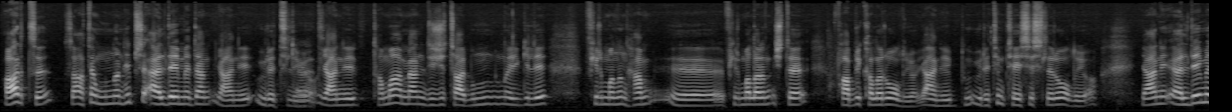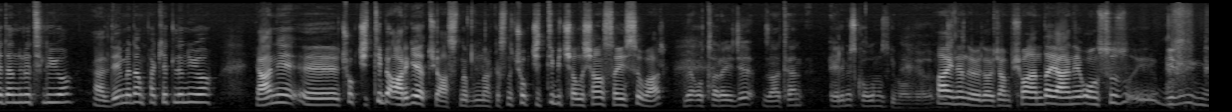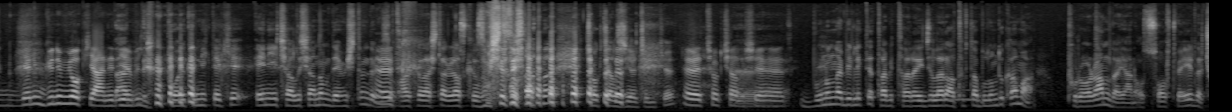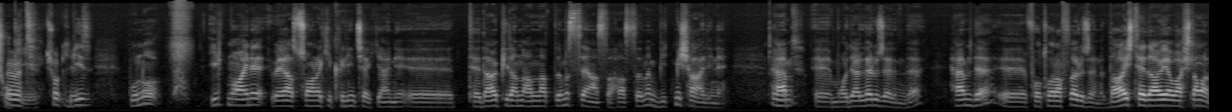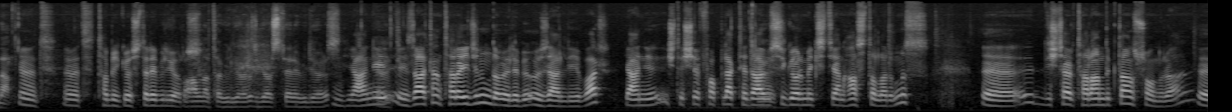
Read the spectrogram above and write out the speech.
Artı zaten bunların hepsi el değmeden yani üretiliyor. Evet. Yani tamamen dijital. Bununla ilgili firmanın hem e, firmaların işte fabrikaları oluyor. Yani bu üretim tesisleri oluyor. Yani el değmeden üretiliyor. El değmeden paketleniyor. Yani e, çok ciddi bir arge yatıyor aslında bunun arkasında. Çok ciddi bir çalışan sayısı var. Ve o tarayıcı zaten elimiz kolumuz gibi oluyor. Aynen öyle hocam. Şu anda yani onsuz bir benim günüm yok yani Ben diyebilirim. poliklinikteki en iyi çalışanım demiştim de bizim Evet. arkadaşlar biraz kızmıştı bana. Çok çalışıyor çünkü. Evet çok çalışıyor Ee, evet. Bununla birlikte tabii tarayıcılara atıfta bulunduk ama program da yani o software de çok Evet, iyi. çok iyi. Biz bunu ilk muayene veya sonraki clean check yani e, tedavi planını anlattığımız seansta hastanın bitmiş halini hem Evet. e, modeller üzerinde hem de e, fotoğraflar üzerinde daha hiç tedaviye başlamadan Evet, evet tabii gösterebiliyoruz. anlatabiliyoruz, gösterebiliyoruz. Yani Evet. e, zaten tarayıcının da öyle bir özelliği var. Yani işte şeffaf plak tedavisi görmek isteyen hastalarımız e, dişler tarandıktan sonra e,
